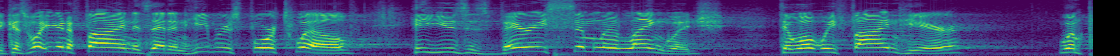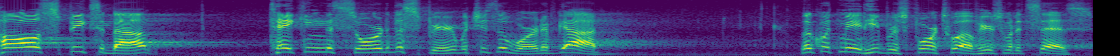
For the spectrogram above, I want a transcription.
Because what you're going to find is that in Hebrews 4:12, he uses very similar language to what we find here when Paul speaks about taking the sword of the spirit, which is the word of God. Look with me at Hebrews 4:12. Here's what it says.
